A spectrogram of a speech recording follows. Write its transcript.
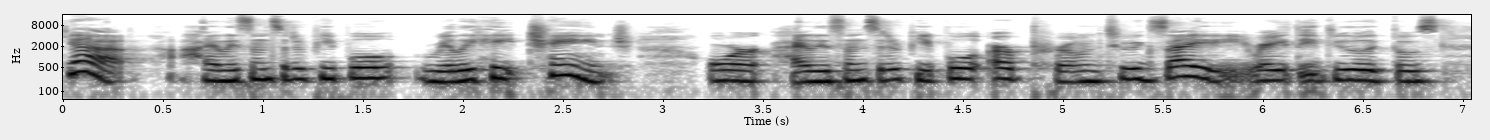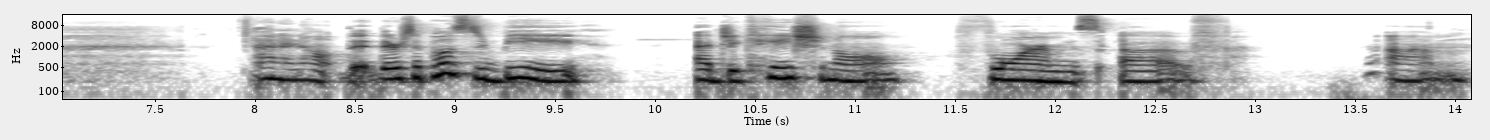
yeah, highly sensitive people really hate change, or highly sensitive people are prone to anxiety, right? They do like those, I don't know, they're supposed to be educational forms of um,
